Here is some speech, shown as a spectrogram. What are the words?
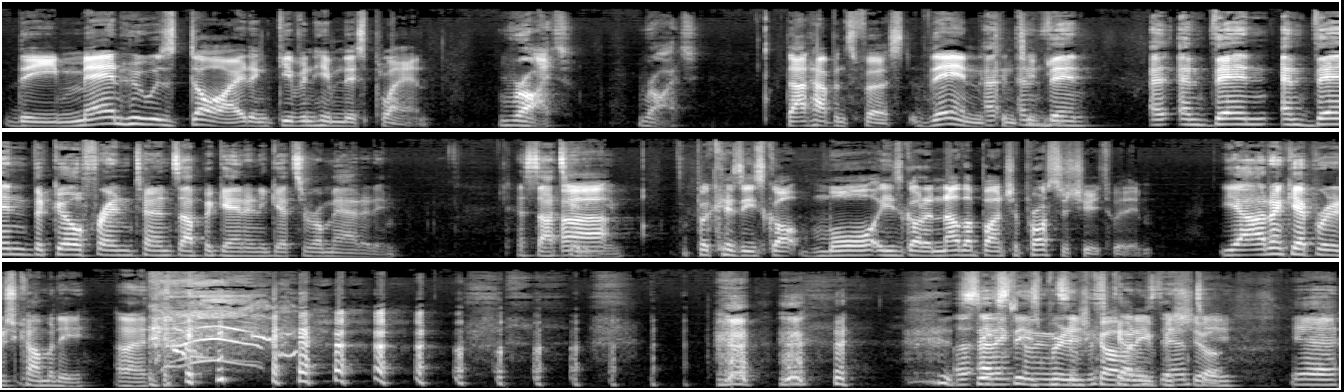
the man who has died and given him this plan. Right, right. That happens first. Then and, continue. and then and, and then and then the girlfriend turns up again and he gets real mad at him and starts hitting Uh, him. because he's got more. He's got another bunch of prostitutes with him. Yeah, I don't get British comedy. I don't I- I think- I 60s think British comedy for sure. to. Yeah.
